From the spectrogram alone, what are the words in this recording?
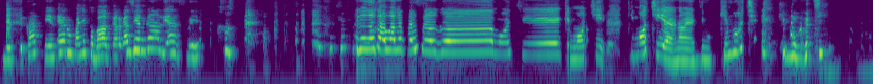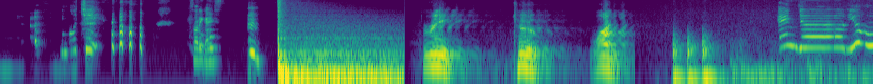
Didekatin, eh rupanya kebakar. Kasihan kali asli. Agak ngakak banget astaga. Mochi, kimochi. Kimochi ya namanya. Kim, kimochi. Kimochi. Kimochi. Sorry guys. Three, two, one. Angel, yuhu.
